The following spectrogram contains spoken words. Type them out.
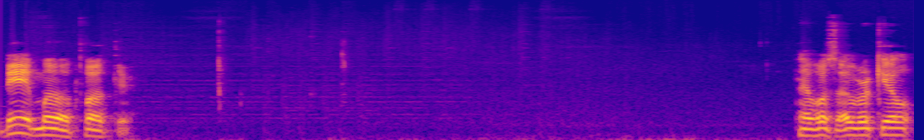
Dead motherfucker. That was overkill.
